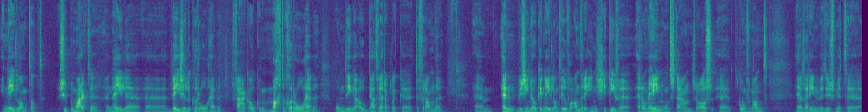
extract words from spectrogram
in Nederland dat supermarkten een hele wezenlijke rol hebben. Vaak ook een machtige rol hebben om dingen ook daadwerkelijk te veranderen. Um, en we zien ook in Nederland heel veel andere initiatieven eromheen ontstaan, zoals het Convenant. Hè, waarin we dus met de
